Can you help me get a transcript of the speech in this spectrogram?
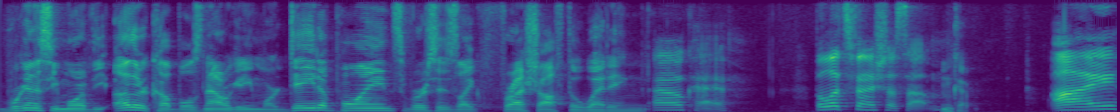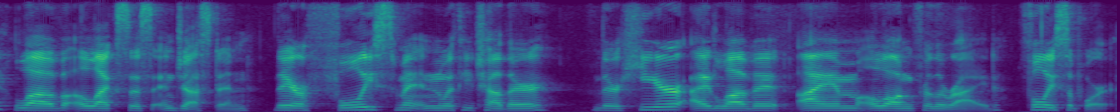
we're gonna see more of the other couples. Now we're getting more data points versus like fresh off the wedding. Okay. But let's finish this up. Okay. I love Alexis and Justin. They are fully smitten with each other. They're here. I love it. I am along for the ride. Fully support.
